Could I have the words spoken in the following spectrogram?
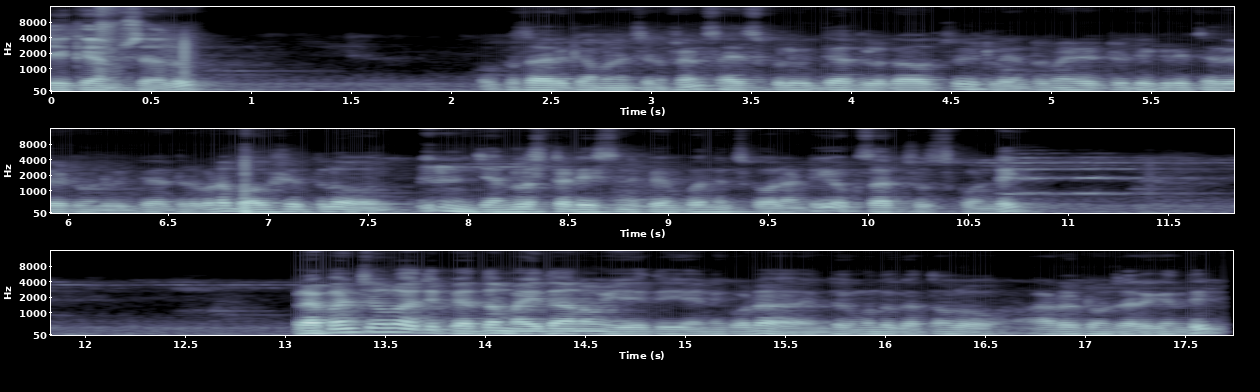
జీకే అంశాలు. ఒకసారి గమనించిన ఫ్రెండ్స్ హై స్కూల్ విద్యార్థులు కావచ్చు ఇట్లా ఇంటర్మీడియట్ డిగ్రీ చదివేటువంటి విద్యార్థులు కూడా భవిష్యత్తులో జనరల్ స్టడీస్ని పెంపొందించుకోవాలంటే ఒకసారి చూసుకోండి. ప్రపంచంలో అతి పెద్ద మైదానం ఏది అని కూడా ఇంతకుముందు గతంలో అడగటం జరిగింది.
